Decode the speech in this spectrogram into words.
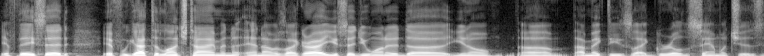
if they said if we got to lunchtime and and I was like, all right, you said you wanted, uh, you know, um, I make these like grilled sandwiches,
